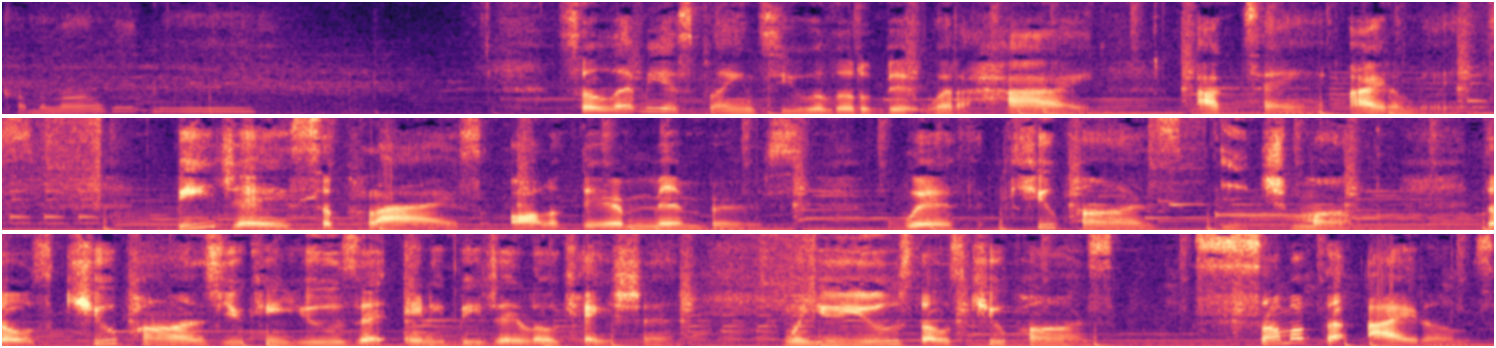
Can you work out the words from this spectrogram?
come along with me. So let me explain to you a little bit what a high octane item is. BJ supplies all of their members with coupons each month. Those coupons you can use at any BJ location. When you use those coupons, some of the items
